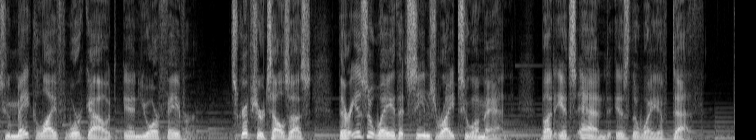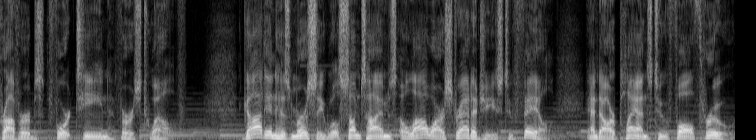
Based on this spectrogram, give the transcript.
to make life work out in your favor. Scripture tells us there is a way that seems right to a man, but its end is the way of death. Proverbs 14, verse 12. God, in His mercy, will sometimes allow our strategies to fail and our plans to fall through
